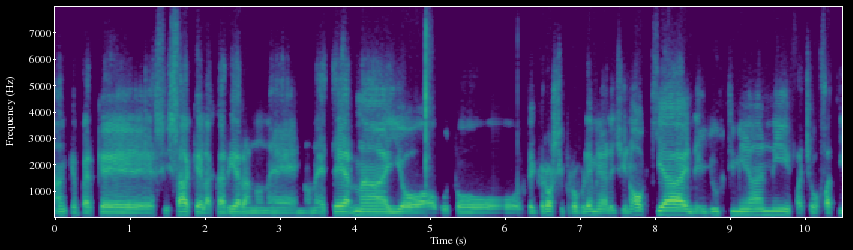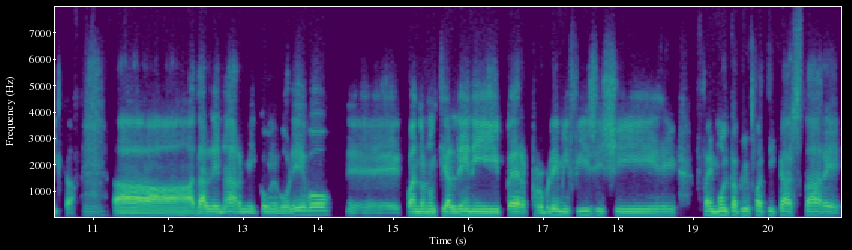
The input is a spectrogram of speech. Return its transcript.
anche perché si sa che la carriera non è, non è eterna. Io ho avuto dei grossi problemi alle ginocchia e negli ultimi anni facevo fatica mm. a, ad allenarmi come volevo. Eh, quando non ti alleni per problemi fisici fai molta più fatica a stare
